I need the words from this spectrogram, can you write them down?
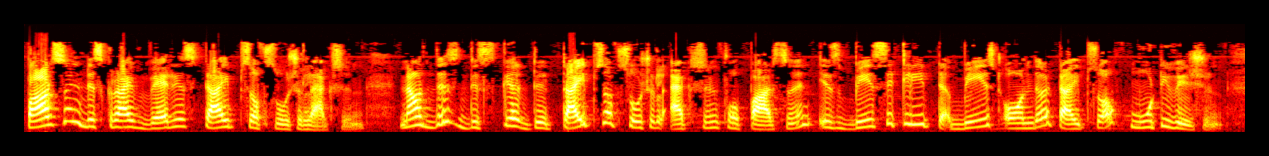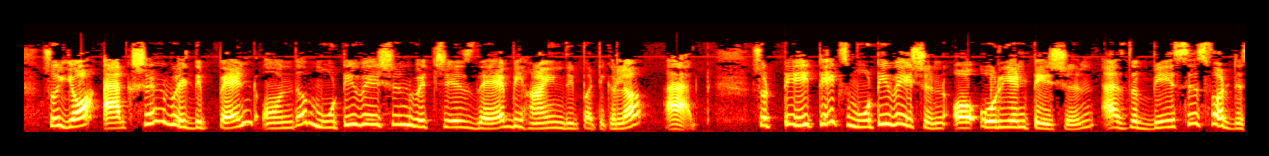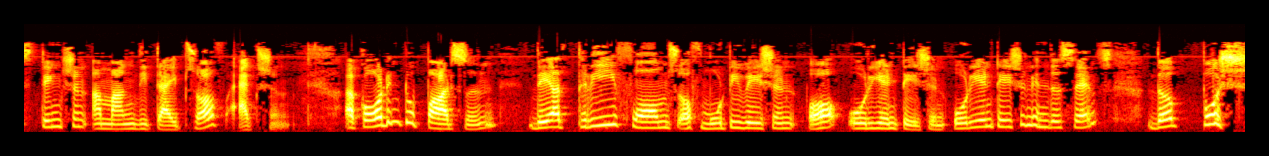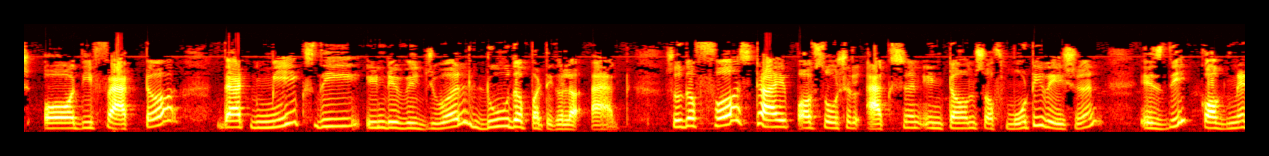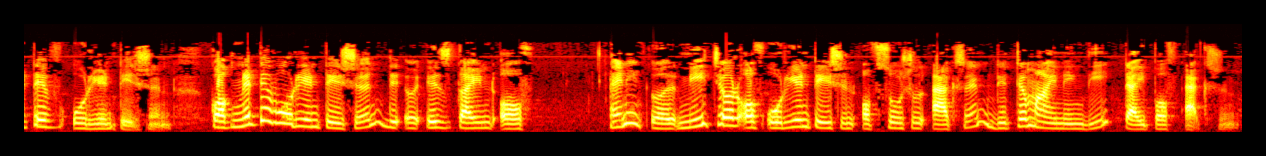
Parson described various types of social action. Now this the types of social action for Parson is basically based on the types of motivation. So your action will depend on the motivation which is there behind the particular act. So he takes motivation or orientation as the basis for distinction among the types of action. According to Parson, there are three forms of motivation or orientation. Orientation in the sense the push or the factor that makes the individual do the particular act. So the first type of social action in terms of motivation is the cognitive orientation. Cognitive orientation uh, is kind of any uh, nature of orientation of social action determining the type of action.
